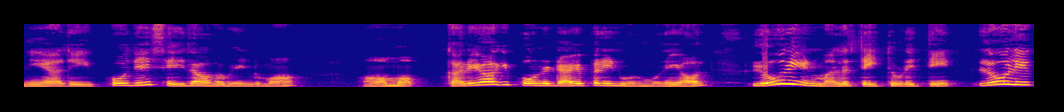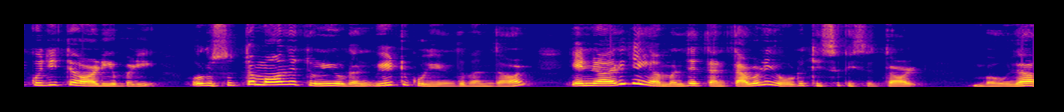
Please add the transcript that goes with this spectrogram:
நீ அதை இப்போதே செய்தாக வேண்டுமா? ஆமாம். கரையாகி போன டயப்பரின் ஒரு முனையால் லோரியின் மலத்தை துடைத்தேன். லோலி குதித்து ஆடியபடி ஒரு சுத்தமான துணியுடன் வீட்டுக்குள் இருந்து வந்தாள். என் அருகில் அமர்ந்து தன் தவளையோடு கிசுகிசுத்தாள். பவுலா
